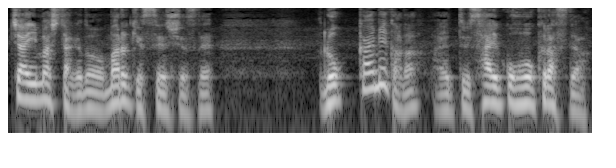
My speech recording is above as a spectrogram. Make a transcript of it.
ちゃいましたけど、マルケス選手ですね。6回目かな？えっと、最高峰クラスでは。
